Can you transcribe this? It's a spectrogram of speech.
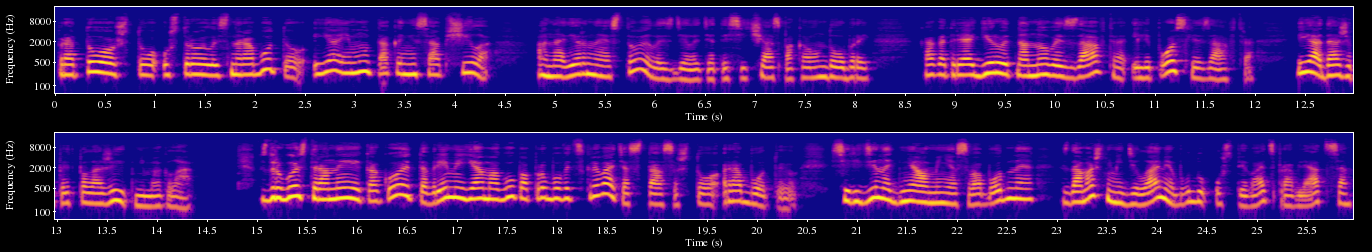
Про то, что устроилась на работу, я ему так и не сообщила, а, наверное, стоило сделать это сейчас, пока он добрый. Как отреагирует на новость завтра или послезавтра, я даже предположить не могла. С другой стороны, какое-то время я могу попробовать скрывать от Стаса, что работаю. Середина дня у меня свободная, с домашними делами буду успевать справляться.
